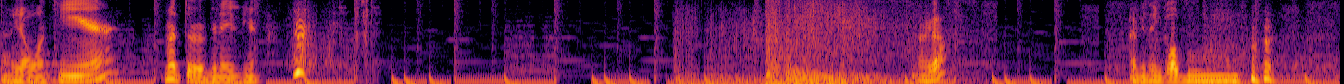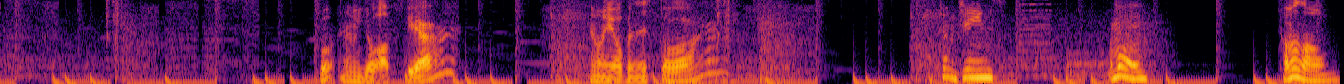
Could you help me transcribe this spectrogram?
I got one here. I'm gonna throw a grenade in here. We go. Everything go boom. cool. Then we go up here. And we open this door. Come, James. Come on. Come along.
